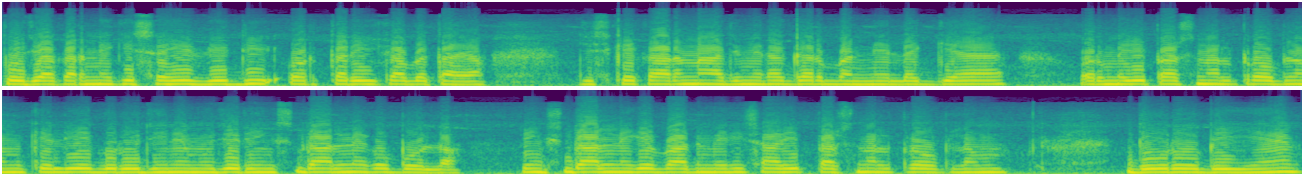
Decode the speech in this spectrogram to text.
पूजा करने की सही विधि और तरीका बताया जिसके कारण आज मेरा घर बनने लग गया है और मेरी पर्सनल प्रॉब्लम के लिए गुरुजी ने मुझे रिंग्स डालने को बोला। रिंग्स डालने के बाद मेरी सारी पर्सनल प्रॉब्लम दूर हो गई है,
